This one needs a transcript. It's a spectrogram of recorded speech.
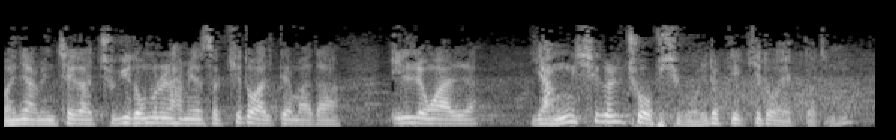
왜냐하면 제가 주기도문을 하면서 기도할 때마다 일용할 양식을 주옵시고 이렇게 기도했거든요.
